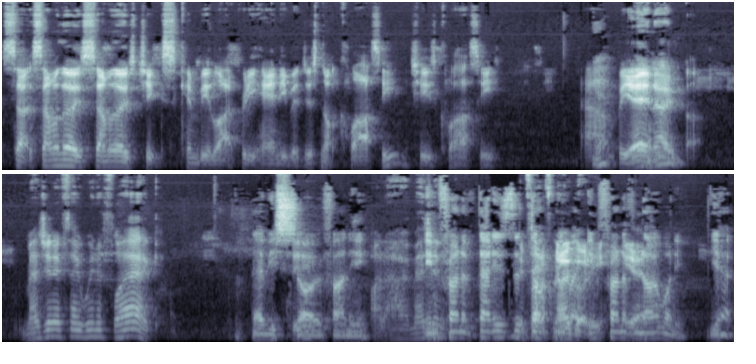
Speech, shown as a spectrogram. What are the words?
So some of those some of those chicks can be like pretty handy, but just not classy. She's classy. Um, Yeah. But yeah, Yeah. no. Imagine if they win a flag. That'd be so funny. I know. Imagine In front of that is the In front of nobody, In front of yeah. nobody. Yeah.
